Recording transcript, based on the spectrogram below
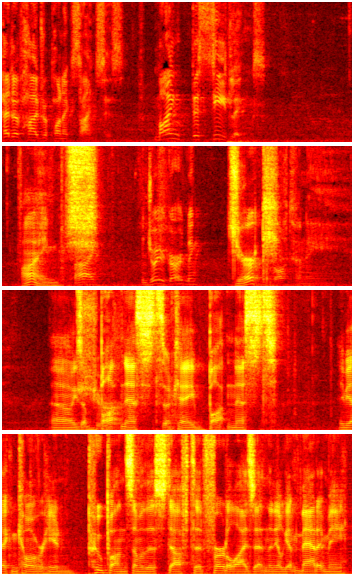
head of hydroponic sciences. Mind the seedlings. Fine. Bye. Enjoy your gardening. Jerk. Botany. Oh, he's a Sure. botanist. Okay, botanist. Maybe I can come over here and poop on some of this stuff to fertilize it, and then he'll get mad at me.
